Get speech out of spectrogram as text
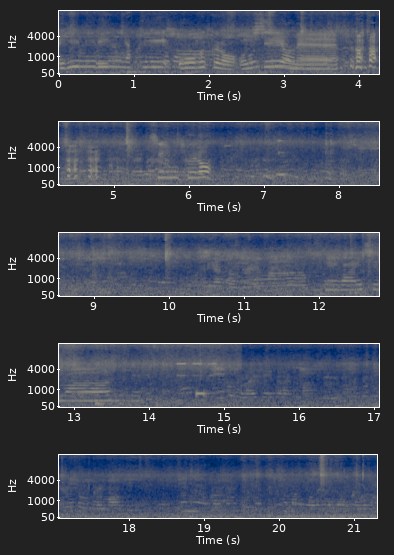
エビみりん焼き大袋美味しいよね。シンクロ。お願いします。あ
